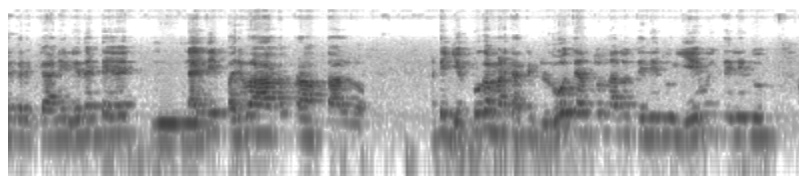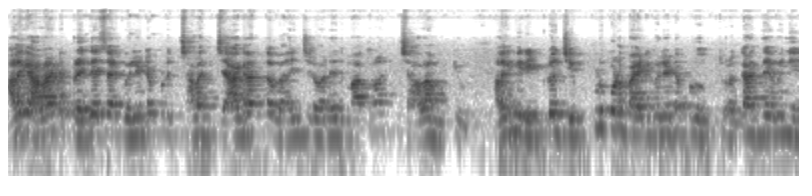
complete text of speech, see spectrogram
దగ్గరికి కానీ లేదంటే నది పరివాహక ప్రాంతాల్లో అంటే ఎక్కువగా మనకి అక్కడ లోతు ఎంత ఉన్నదో తెలియదు ఏమీ తెలియదు అలాగే అలాంటి ప్రదేశాలకు వెళ్ళేటప్పుడు చాలా జాగ్రత్త వహించడం అనేది మాత్రం చాలా ముఖ్యం. అలాగే మీరు ఇంట్లోంచి ఎప్పుడు కూడా బయటకు వెళ్ళేటప్పుడు దుర్గాదేవిని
